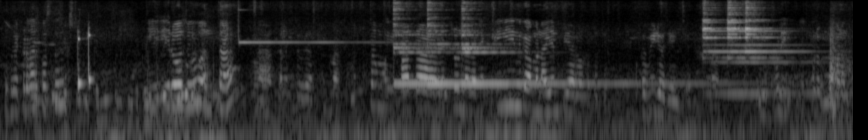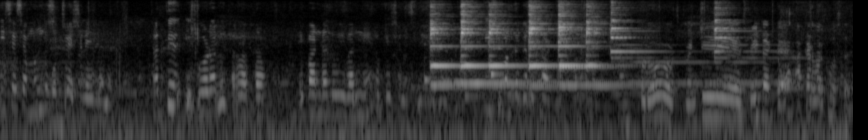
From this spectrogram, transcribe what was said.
ఇప్పుడు ఎక్కడ వరకు వస్తుంది? ఈ- ఈ రోజు అంతా కలెక్టర్ గారు. మొత్తం ఈ పాత ఎట్లున్నదని క్లీన్గా మన ఐఎన్పిఆర్ వాళ్ళతో ఒక వీడియో చేయించారు. గుడి ఇప్పుడు మనం తీసేసే ముందు సిచ్యువేషన్ ఏంటని ప్రతి ఈ గోడలు తర్వాత ఈ బండలు ఇవన్నీ లొకేషన్స్ ట్వంటీ ఫీట్ అంటే అక్కడ వరకు వస్తుంది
